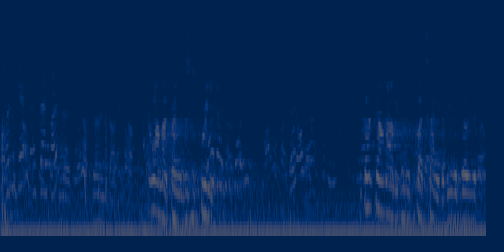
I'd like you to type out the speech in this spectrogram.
What do we get if we stand close? glow in the dark guitar pick. Come on, my friends, this is free. You can't tell now because it's quite sunny, but these are glow-in-the-dark.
